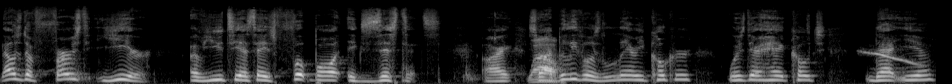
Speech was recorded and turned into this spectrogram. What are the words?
that was the first year of UTSA's football existence. All right. Wow. So I believe it was Larry Coker was their head coach that year.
